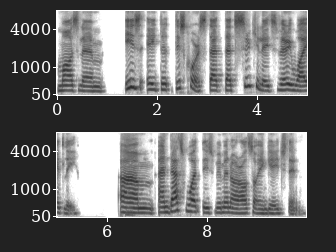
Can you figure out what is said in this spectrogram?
Muslim is a d- discourse that that circulates very widely. Um, and that's what these women are also engaged in.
